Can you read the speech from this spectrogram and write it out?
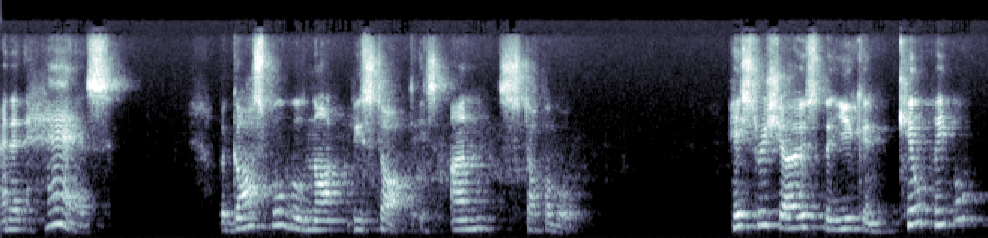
And it has The gospel will not be stopped, it's unstoppable. History shows that you can kill people,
